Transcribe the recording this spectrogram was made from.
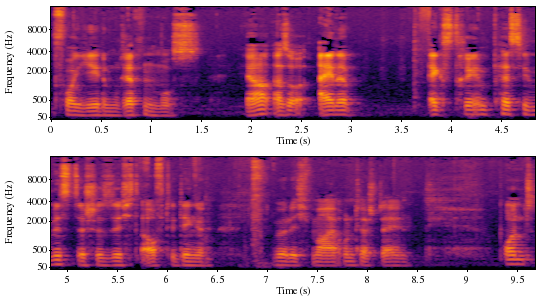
vor jedem retten muss. Ja, also eine extrem pessimistische Sicht auf die Dinge, würde ich mal unterstellen. Und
